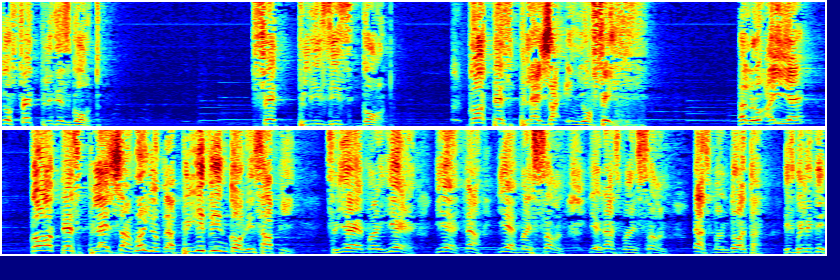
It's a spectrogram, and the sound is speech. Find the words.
So faith pleases God. Faith pleases God. God takes pleasure in your faith. Hello, are you here? God takes pleasure when you are believing God, He's happy. So yeah, my yeah, yeah, that, yeah, my son. Yeah, that's my son. That's my daughter. He's believing.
